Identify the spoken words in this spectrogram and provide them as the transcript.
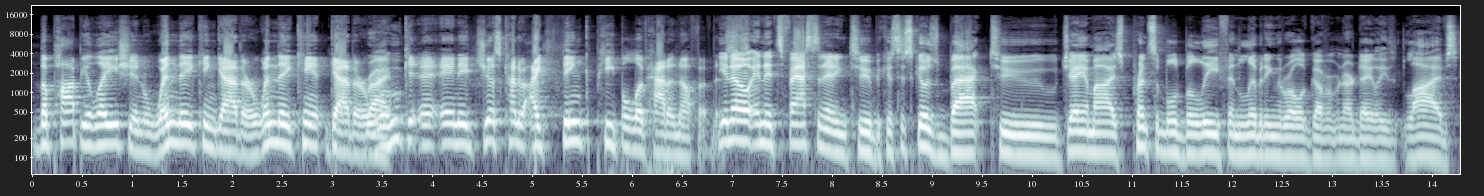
the population when they can gather, when they can't gather, right. can, and it just kind of I think people have had enough of this. You know, and it's fascinating too because this goes back to JMI's principled belief in limiting the role of government in our daily lives.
